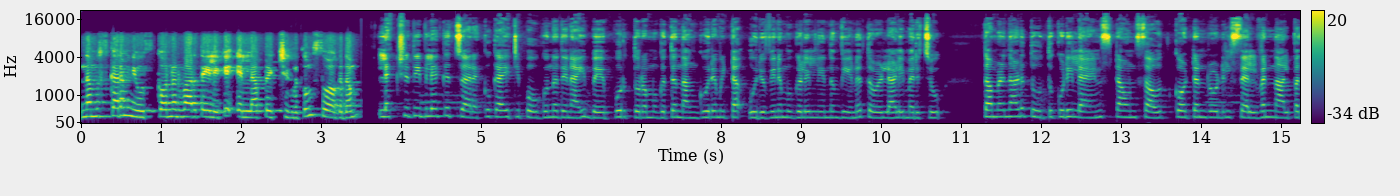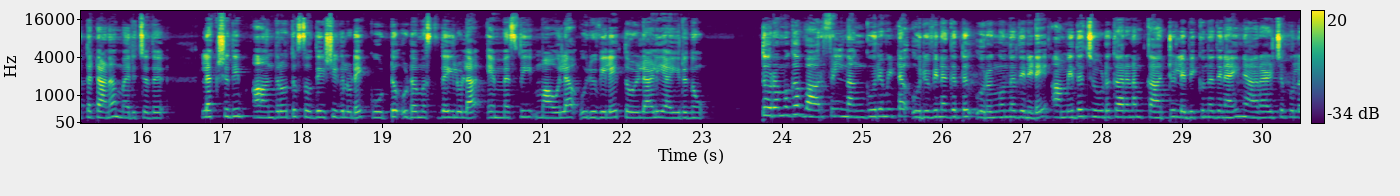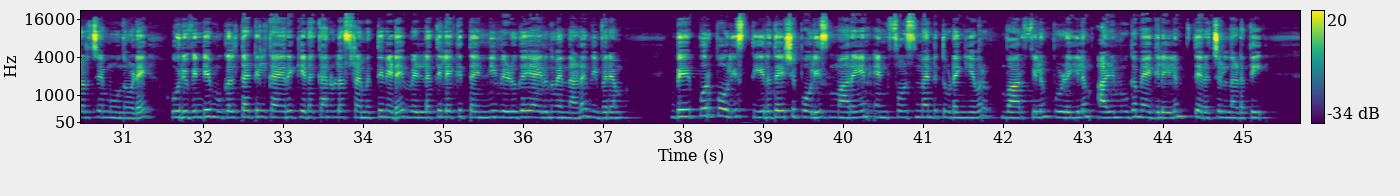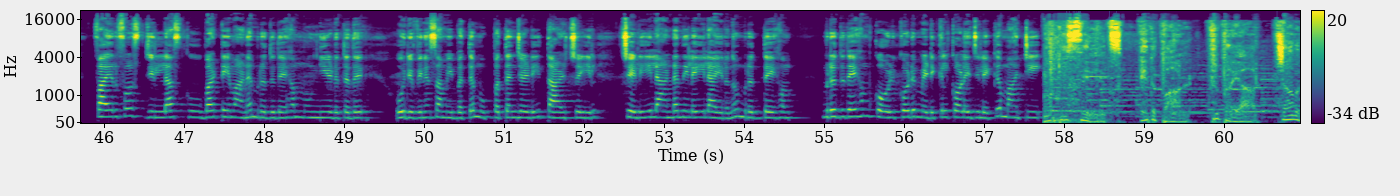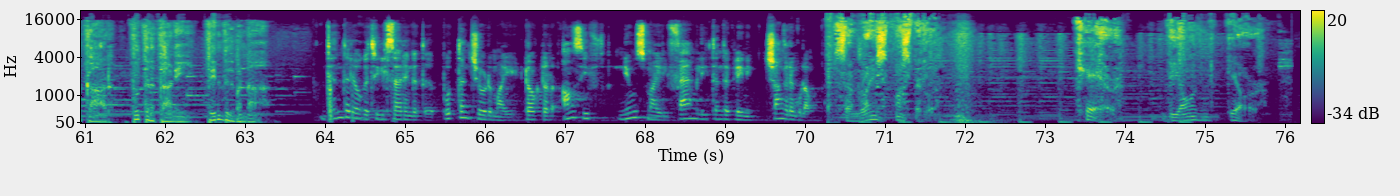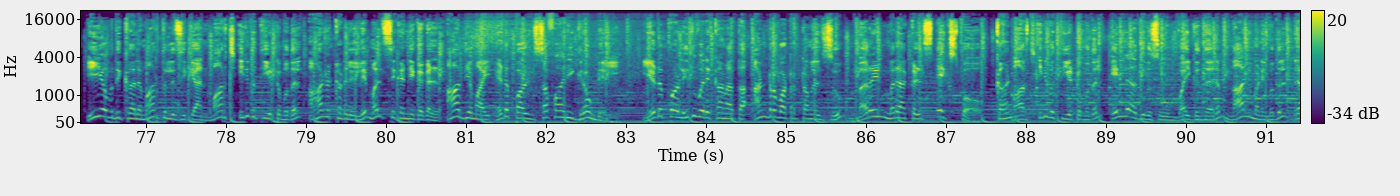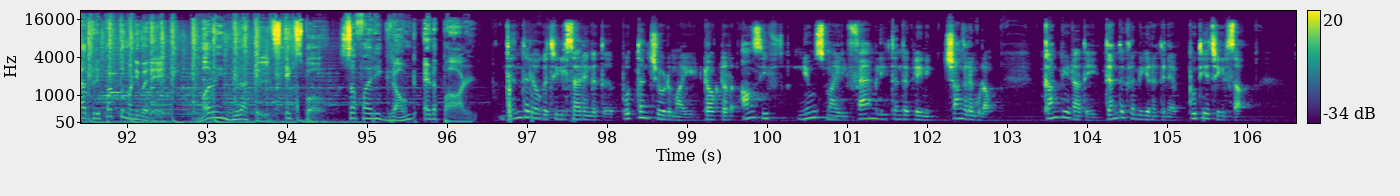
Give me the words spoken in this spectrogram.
നമസ്കാരം news corner വാർത്തയിലേക്ക് എല്ലാ പ്രേക്ഷകർക്കും സ്വാഗതം. ലക്ഷദ്വീപിലേക്ക് ചരക്കു കയറ്റി പോകുന്നതിനായി ബേപ്പൂർ തുറമുഖത്ത് നങ്കൂരമിട്ട ഉരുവിന് മുകളിൽ നിന്നും വീണ് തൊഴിലാളി മരിച്ചു. Tamil Nadu Thoothukudi Lions town south cotton റോഡിൽ സെൽവൻ നാൽപ്പത്തെട്ടാണ് മരിച്ചത്. ലക്ഷദ്വീപ് ആന്ധ്രോത്ത് സ്വദേശികളുടെ കൂട്ടു ഉടമസ്ഥതയിലുള്ള എം എസ് വി മൗല ഉരുവിലെ തൊഴിലാളിയായിരുന്നു. തുറമുഖ വാർഫിൽ നങ്കൂരമിട്ട ഉരുവിനകത്ത് ഉറങ്ങുന്നതിനിടെ അമിത ചൂട് കാരണം കാറ്റു ലഭിക്കുന്നതിനായി ഞായറാഴ്ച പുലർച്ചെ മൂന്നോടെ ഉരുവിന്റെ മുകൾ തട്ടിൽ കയറി കിടക്കാനുള്ള ശ്രമത്തിനിടെ വെള്ളത്തിലേക്ക് തന്നി വീഴുകയായിരുന്നുവെന്നാണ് വിവരം. ബേപ്പൂർ പോലീസ് തീരദേശ പോലീസ് മറൈൻ എൻഫോഴ്സ്മെന്റ് തുടങ്ങിയവർ വാർഫിലും പുഴയിലും അഴിമുഖ മേഖലയിലും തിരച്ചിൽ നടത്തി. ഫയർഫോഴ്സ് ജില്ലാ സ്കൂബ ടീമാണ് മൃതദേഹം മുങ്ങിയെടുത്തത്. ഉരുവിന് സമീപത്ത് മുപ്പത്തഞ്ചടി താഴ്ചയിൽ ചെളിയിലാണ്ട നിലയിലായിരുന്നു മൃതദേഹം. മൃതദേഹം കോഴിക്കോട് മെഡിക്കൽ കോളേജിലേക്ക് മാറ്റി. തൃപ്രയാർ ചാവക്കാട് പുത്തനത്താണി പെരിന്തൽമണ്ണ. ദന്തരോഗ ചികിത്സാ രംഗത്ത് പുത്തൻ ചുവടുമായി doctor Asif new smile family ദന്ത clinic Changaramkulam. Sunrise hospital care beyond cure. ഈ അവധിക്കാലം ആർത്തുല്ലസിക്കാൻ മാർച്ച് ഇരുപത്തിയെട്ട് മുതൽ ആഴക്കടലിലെ മത്സ്യകന്യകകൾ ആദ്യമായി എടപ്പാൾ സഫാരി ഗ്രൗണ്ടിൽ. എടപ്പാൾ ഇതുവരെ കാണാത്ത under water tunnel zoo marine miracles expo. March ഇരുപത്തിയെട്ട് മുതൽ എല്ലാ ദിവസവും വൈകുന്നേരം നാല് മണി മുതൽ രാത്രി പത്ത് മണി വരെ. Marine miracles expo. Safari ground Edappal. ദന്തരോഗ ചികിത്സാ രംഗത്ത് പുത്തൻ ചുവടുമായി doctor Asif new smile family ദന്ത ക്ലിനിക് ചങ്ങരംകുളം. കമ്പിയിടാതെ ദന്തക്രമീകരണത്തിന് പുതിയ ചികിത്സ.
